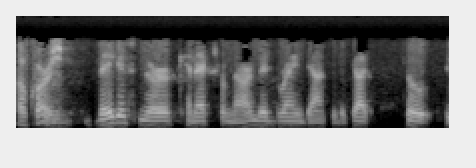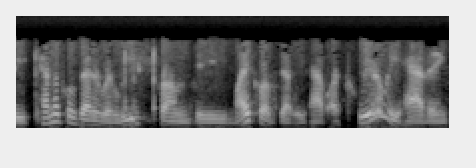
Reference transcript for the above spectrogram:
Of course. The vagus nerve connects from our midbrain down to the gut. So the chemicals that are released from the microbes that we have are clearly having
